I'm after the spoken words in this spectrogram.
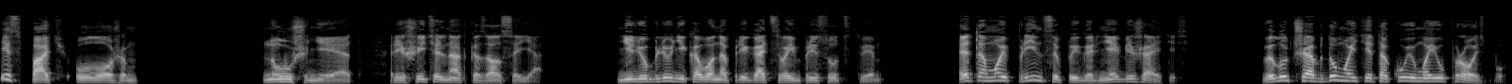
и спать уложим. Ну уж нет, решительно отказался я. Не люблю никого напрягать своим присутствием. Это мой принцип, Игорь, не обижайтесь. Вы лучше обдумайте такую мою просьбу.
